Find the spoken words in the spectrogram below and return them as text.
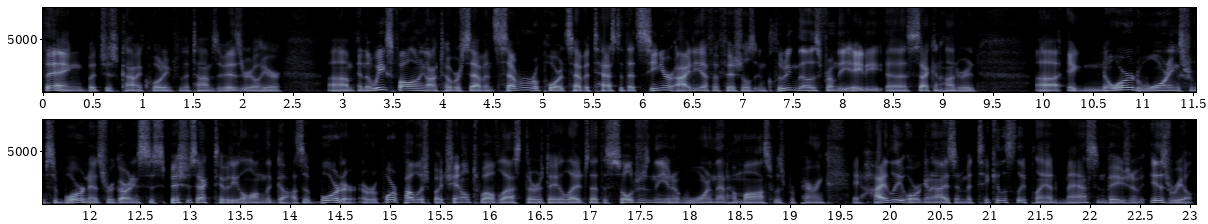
thing but just kind of quoting from the times of israel here um, in the weeks following october 7th several reports have attested that senior idf officials including those from the 8200 uh, ignored warnings from subordinates regarding suspicious activity along the Gaza border. A report published by Channel 12 last Thursday alleged that the soldiers in the unit warned that Hamas was preparing a highly organized and meticulously planned mass invasion of Israel.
